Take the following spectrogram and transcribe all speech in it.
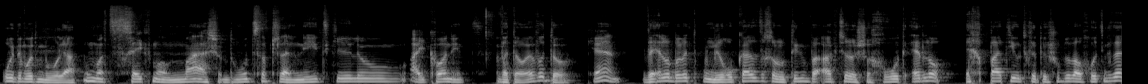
הוא דמות מעולה. הוא מצחיק ממש דמות סטלנית כאילו אייקונית. ואתה אוהב אותו. כן. ואין לו באמת הוא מרוכז לחלוטין באקט של השחרות אין לו אכפתיות כלפי שום דבר חוץ מזה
